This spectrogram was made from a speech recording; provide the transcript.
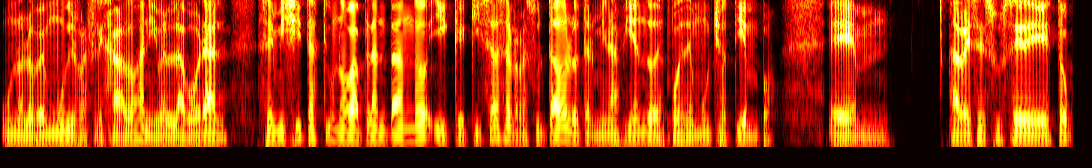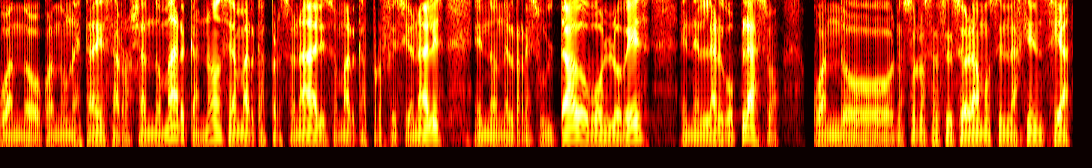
uno lo ve muy reflejado a nivel laboral, semillitas que uno va plantando y que quizás el resultado lo terminas viendo después de mucho tiempo. Em, a veces sucede esto cuando, cuando uno está desarrollando marcas, ¿no? Sean marcas personales o marcas profesionales, en donde el resultado vos lo ves en el largo plazo. Cuando nosotros asesoramos en la agencia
